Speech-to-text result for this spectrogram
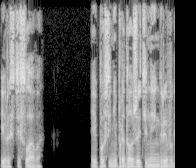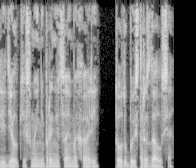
и Ростислава и после непродолжительной игры в гляделки с моей непроницаемой Харей тот быстро сдался.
